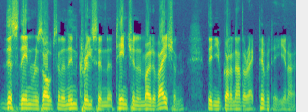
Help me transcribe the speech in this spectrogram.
this then results in an increase in attention and motivation, then you've got another activity, you know.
